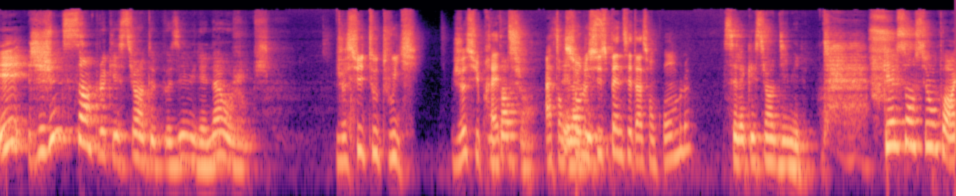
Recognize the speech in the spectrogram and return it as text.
Et j'ai une simple question à te poser, Milena, aujourd'hui. Je suis toute oui. Je suis prête. Attention. Attention, le suspense est à son comble. C'est la question à 10 000. Quels sont, selon toi,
